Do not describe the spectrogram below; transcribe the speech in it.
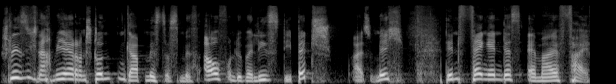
Schließlich nach mehreren Stunden gab Mr. Smith auf und überließ die Bitch, also mich, den Fängen des MI5.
